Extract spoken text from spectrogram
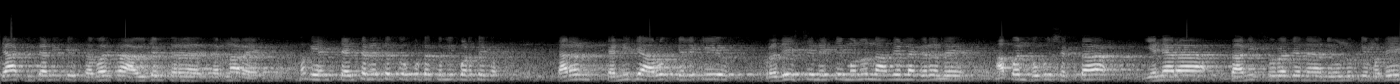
त्या ठिकाणी ते सभाचं आयोजन कर करणार आहे मग हे त्यांचं नेतृत्व कुठं कमी पडते का? कारण त्यांनी जे आरोप केले की प्रदेशचे नेते म्हणून नांदेडला गरज आहे. आपण बघू शकता येणाऱ्या स्थानिक स्वराज्य निवडणुकीमध्ये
